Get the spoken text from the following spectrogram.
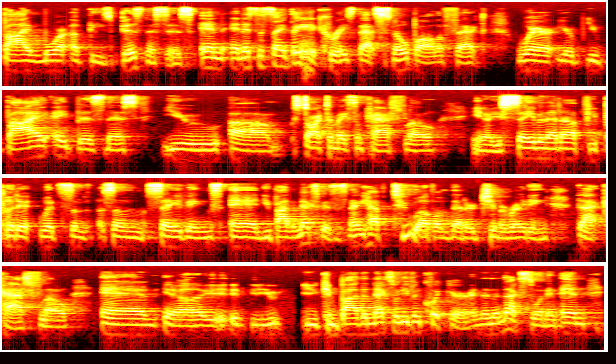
buy more of these businesses. And and it's the same thing. It creates that snowball effect where you you buy a business, you um, start to make some cash flow. You know, you're saving that up. You put it with some some savings, and you buy the next business. Now you have two of them that are generating that cash flow, and you know it, you you can buy the next one even quicker and then the next one. And, and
